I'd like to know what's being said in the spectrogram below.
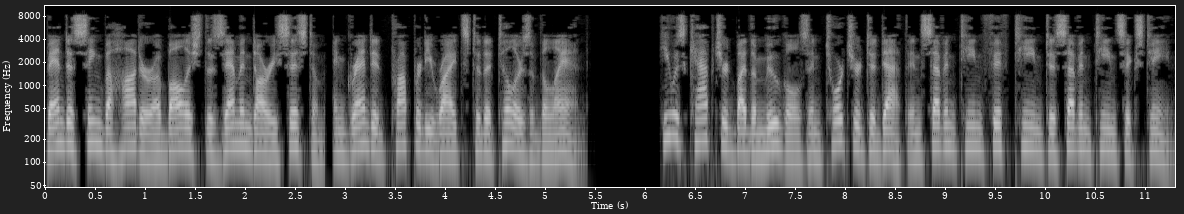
Banda Singh Bahadur abolished the zamindari system, and granted property rights to the tillers of the land. He was captured by the Mughals and tortured to death in 1715–1716.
